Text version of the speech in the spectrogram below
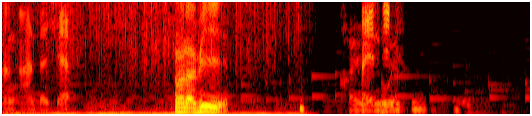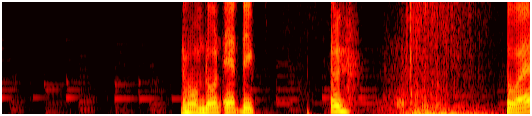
นั่งอ่านแต่แชทอะไรพี่ใครเป็นดิ สวยผมโดนเอ็ดอีกเออสวย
